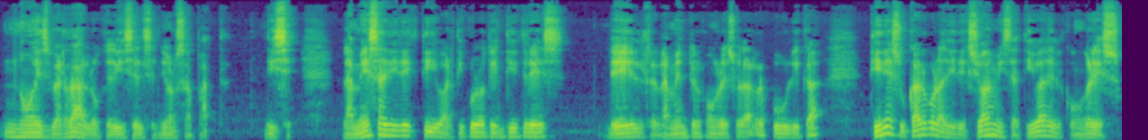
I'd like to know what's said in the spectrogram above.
No es verdad lo que dice el señor Zapata. Dice, la mesa directiva, artículo 33 del reglamento del Congreso de la República, tiene a su cargo la dirección administrativa del Congreso.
